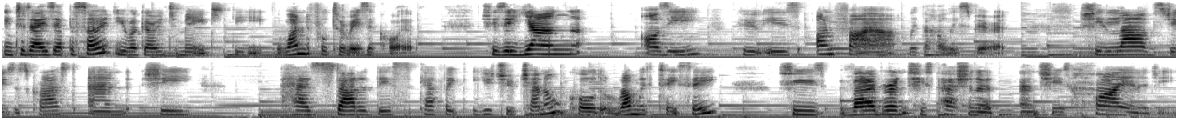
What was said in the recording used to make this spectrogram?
in today's episode, you are going to meet the wonderful Teresa Coyle. She's a young Aussie who is on fire with the Holy Spirit. She loves Jesus Christ and she has started this Catholic YouTube channel called Run with TC. She's vibrant, she's passionate, and she's high energy.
